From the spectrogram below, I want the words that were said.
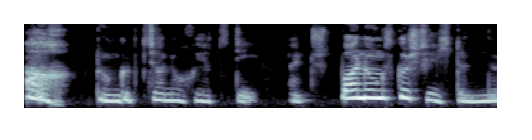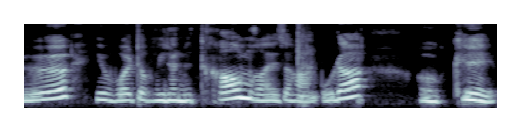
ach, dann gibt's ja noch jetzt die Entspannungsgeschichte, ne? Ihr wollt doch wieder eine Traumreise haben, oder? Okay.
